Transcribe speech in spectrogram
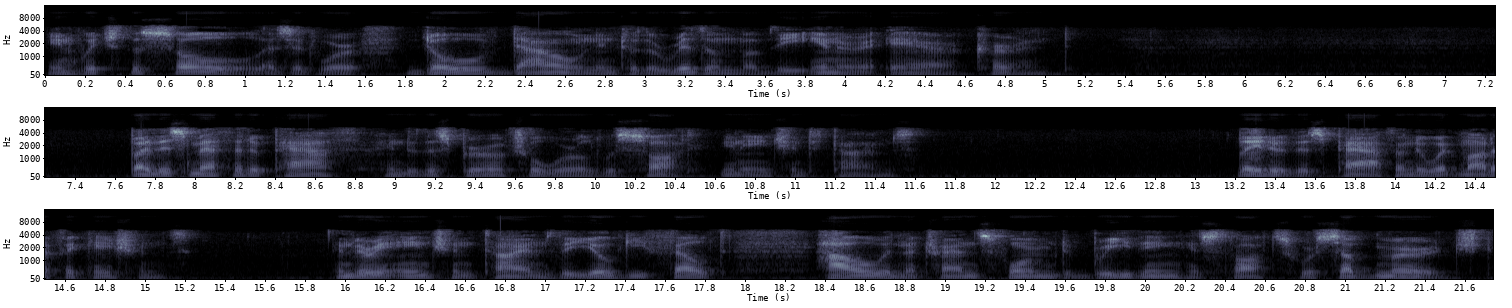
in which the soul, as it were, dove down into the rhythm of the inner air current. By this method a path into the spiritual world was sought in ancient times. Later, this path underwent modifications. In very ancient times, the yogi felt how in the transformed breathing his thoughts were submerged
